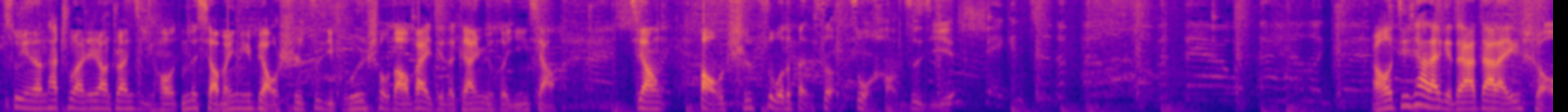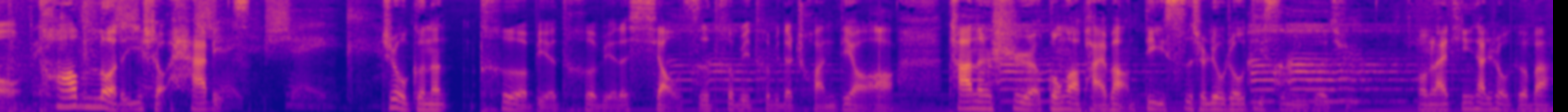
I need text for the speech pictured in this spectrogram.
所以呢，她出完这张专辑以后，我们的小美女表示自己不会受到外界的干预和影响，将保持自我的本色，做好自己。然后接下来给大家带来一首 Top Lord 的一首《Habits》，这首歌呢特别特别的小资，特别特别的传调啊。它呢是公告排榜第四十六周第四名歌曲。我们来听一下这首歌吧。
